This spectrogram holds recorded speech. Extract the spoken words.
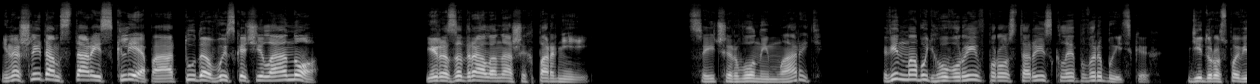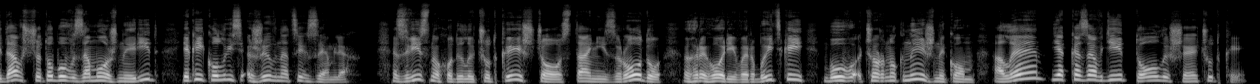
И нашли там старый склеп, а оттуда выскочило оно. І розодрало наших парней. Цей червоний марить? Він, мабуть, говорив про старий склеп Вербицьких. Дід розповідав, що то був заможний рід, який колись жив на цих землях. Звісно, ходили чутки, що останній з роду, Григорій Вербицький, був чорнокнижником, але, як казав дід, то лише чутки.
